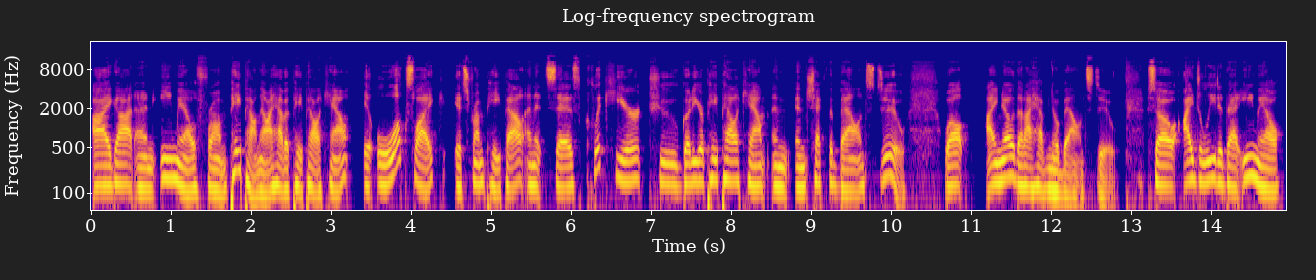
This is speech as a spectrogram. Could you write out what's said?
I got an email from PayPal. Now, I have a PayPal account. It looks like it's from PayPal and it says click here to go to your PayPal account and, and check the balance due. Well, I know that I have no balance due. So I deleted that email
